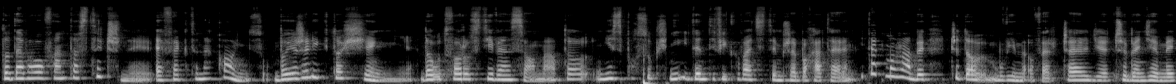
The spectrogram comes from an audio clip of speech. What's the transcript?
To dawało fantastyczny efekt na końcu, bo jeżeli ktoś sięgnie do utworu Stevensona, to nie sposób się nie identyfikować z tymże bohaterem. I tak można by, czy to mówimy o Fairchild, czy będziemy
